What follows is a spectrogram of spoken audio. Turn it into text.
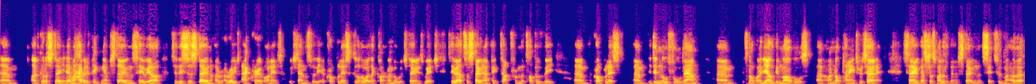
Um, I've got a stone, you know my habit of picking up stones. Here we are. So this is a stone, I, I wrote acro on it, which stands for the Acropolis, because otherwise I can't remember which stone is which. So that's a stone I picked up from the top of the um, Acropolis. Um, it didn't all fall down. Um, it's not one of the Elgin marbles, uh, and I'm not planning to return it. So that's just my little bit of stone that sits with my other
